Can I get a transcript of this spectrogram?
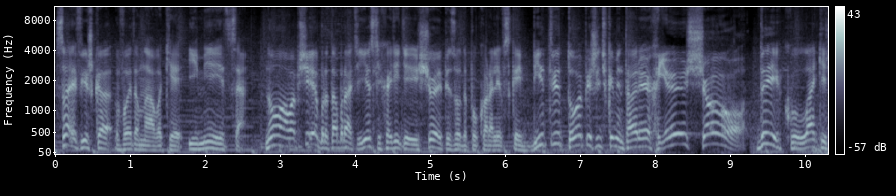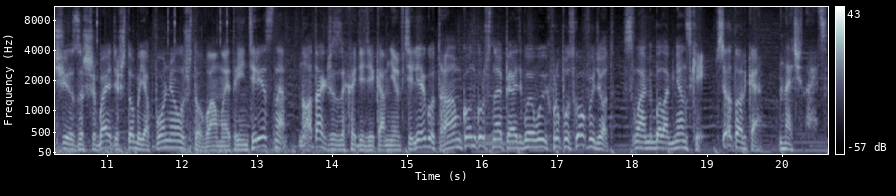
Своя фишка в этом навыке имеется. Ну а вообще, брата-братья, если хотите еще эпизоды по королевской битве, то пишите в комментариях еще! Да и кулакичи зашибайте, чтобы я понял, что вам это интересно. Ну а также заходите ко мне в телегу, там конкурс на 5 боевых пропусков идет. С вами был Огнянский. Все только начинается.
